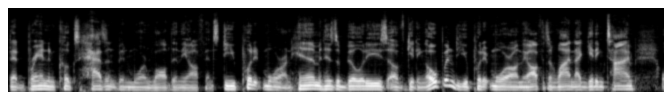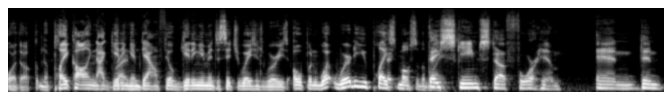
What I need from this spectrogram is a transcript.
that Brandin Cooks hasn't been more involved in the offense? Do you put it more on him and his abilities of getting open? Do you put it more on the offensive line not getting time, or the the play calling not getting Right. him downfield, getting him into situations where he's open? What where do you place most of the blame? They scheme stuff for him, and then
